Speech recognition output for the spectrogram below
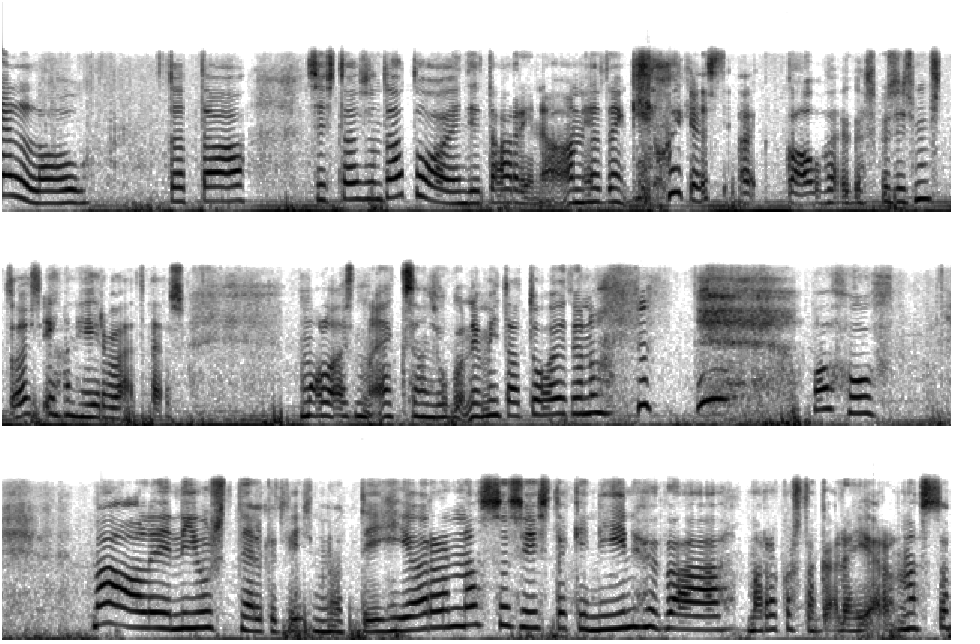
Hello. Tota, siis toi sun tatuointitarina on jotenkin oikeasti aika kauhea, koska siis musta olisi ihan hirveetä, jos mulla olisi mun eksän sukunimi tatuoituna. Ohuh. Mä olin just 45 minuuttia hieronnassa, siis teki niin hyvää. Mä rakastan käydä hieronnassa.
